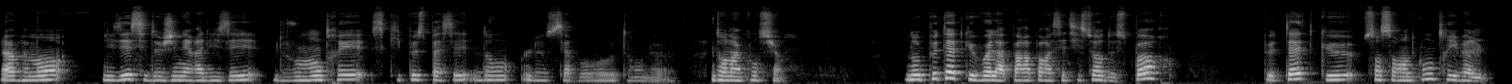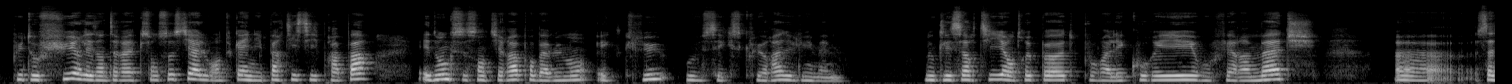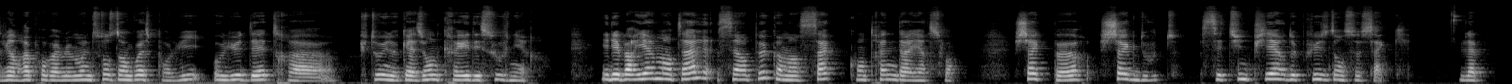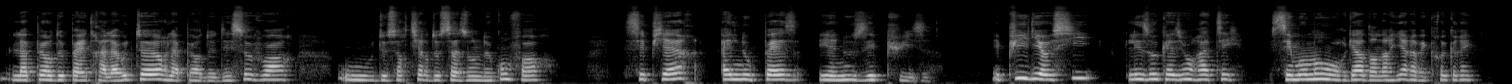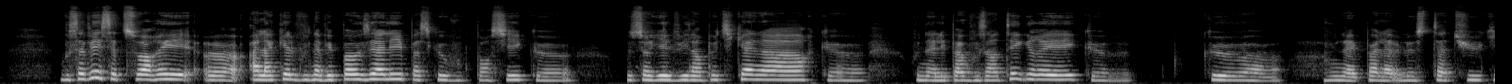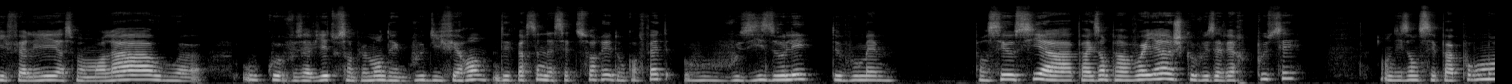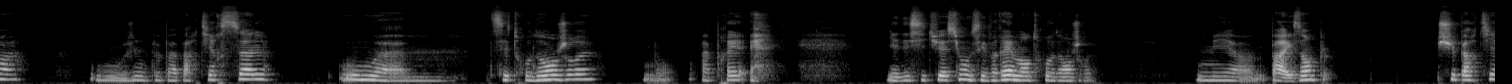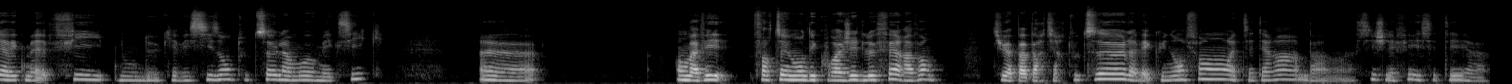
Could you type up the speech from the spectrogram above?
Là vraiment, l'idée c'est de généraliser, de vous montrer ce qui peut se passer dans le cerveau, dans le dans l'inconscient. Donc peut-être que voilà, par rapport à cette histoire de sport, peut-être que sans s'en rendre compte, il va plutôt fuir les interactions sociales, ou en tout cas il n'y participera pas, et donc se sentira probablement exclu ou s'exclura de lui-même. Donc les sorties entre potes pour aller courir ou faire un match, euh, ça deviendra probablement une source d'angoisse pour lui, au lieu d'être euh, plutôt une occasion de créer des souvenirs. Et les barrières mentales, c'est un peu comme un sac qu'on traîne derrière soi. Chaque peur, chaque doute, c'est une pierre de plus dans ce sac la, peur de ne pas être à la hauteur, la peur de décevoir ou de sortir de sa zone de confort. Ces pierres, elles nous pèsent et elles nous épuisent. Et puis il y a aussi les occasions ratées, ces moments où on regarde en arrière avec regret. Vous savez, cette soirée euh, à laquelle vous n'avez pas osé aller parce que vous pensiez que vous seriez le vilain petit canard, que vous n'allez pas vous intégrer, que, euh, vous n'avez pas le statut qu'il fallait à ce moment-là, ou, euh, ou que vous aviez tout simplement des goûts différents des personnes à cette soirée. Donc en fait, vous vous isolez de vous-même. Pensez aussi à, par exemple, un voyage que vous avez repoussé en disant c'est pas pour moi, ou je ne peux pas partir seul, ou euh, c'est trop dangereux. Bon, après, il y a des situations où c'est vraiment trop dangereux. Mais euh, par exemple, je suis partie avec ma fille qui avait 6 ans toute seule un mois au Mexique. Euh, on m'avait fortement découragée de le faire avant. Tu vas pas partir toute seule avec une enfant, etc. Ben si je l'ai fait, c'était euh,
